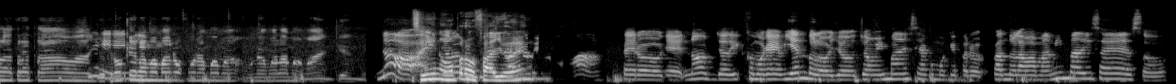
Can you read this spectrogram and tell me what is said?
la trataba. Yo creo que la mamá no fue una, mamá, una mala mamá, ¿entiendes? No, Sí, ay, no, pero falló en- mamá, Pero que, no, yo como que viéndolo, yo, yo misma decía como que, pero cuando la mamá misma dice eso,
